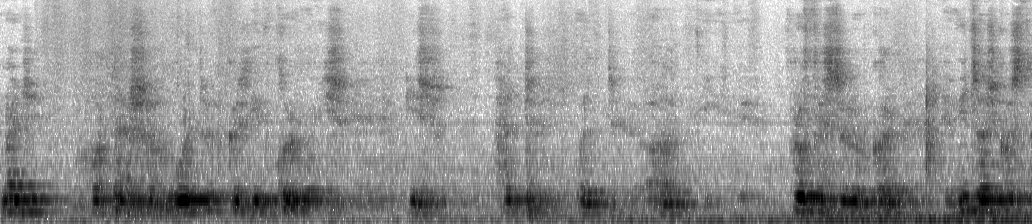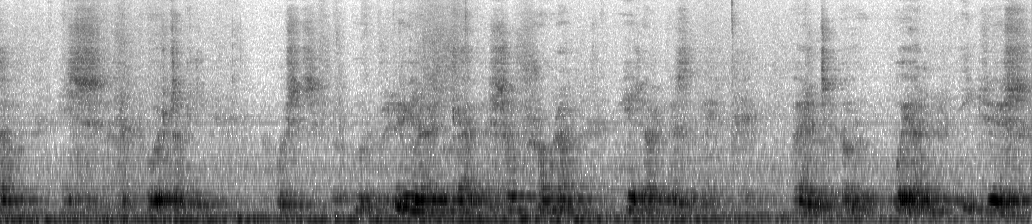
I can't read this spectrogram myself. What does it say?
nagy hatása volt a középkorban is. És hát ott a professzorokkal vitatkoztam, és hát volt, aki most újra inkább Sopronra vitatkozni, mert olyan idős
